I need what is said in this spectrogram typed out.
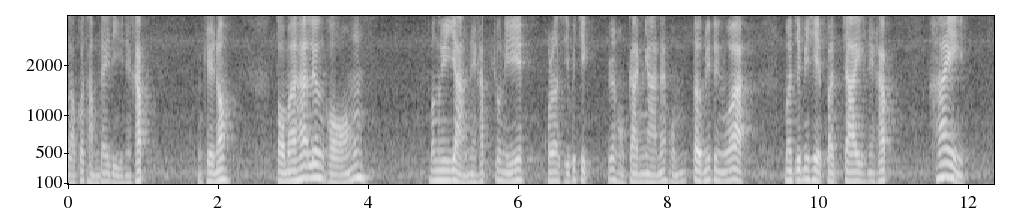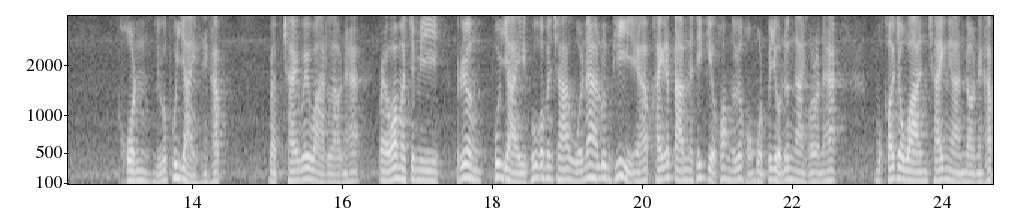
เราก็ทำได้ดีนะครับ โอเคเนาะ ต่อมาฮะเรื่องของบางมีอย่างเนี่ยครับช่วงนี้คนราศีพิจิกเรื่องของการงานนะผมเติมนิดนึงว่ามันจะมีเหตุปัจจัยนะครับ ให้คนหรือว่าผู้ใหญ่นะครับ แบบใช้ไว้วานเรานะฮะ แปลว่ามันจะมีเรื่องผู้ใหญ่ผู้กำกับบัญชาหัวหน้ารุ่นพี่นะครับใครก็ตามเนี่ยที่เกี่ยวข้องกับเรื่องของผลประโยชน์เรื่องงานของเรานะฮะเขาจะวานใช้งานเรานะครับ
